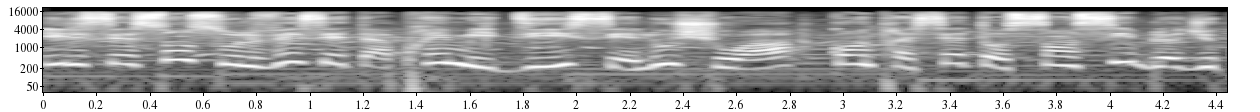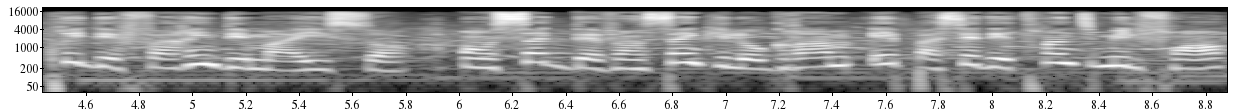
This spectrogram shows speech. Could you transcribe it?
ils se sont soulevés cet après-midi, c'est Louchois, contre cette hausse sensible du prix des farines de maïs. Un sac de 25 kg est passé de 30 000 francs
